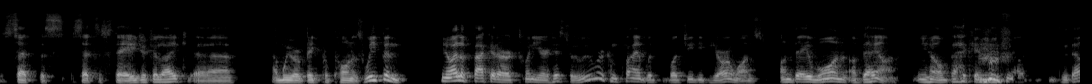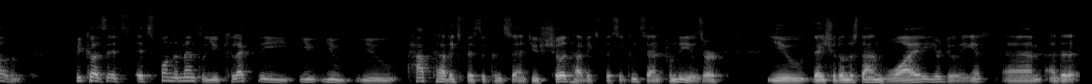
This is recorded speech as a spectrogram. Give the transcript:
set the set the stage, if you like, uh, and we were big proponents. We've been, you know, I look back at our 20 year history. We were compliant with what GDPR wants on day one of DAON. You know, back in you know, 2000, because it's it's fundamental. You collect the you you you have to have explicit consent. You should have explicit consent from the user you they should understand why you're doing it um, and the,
